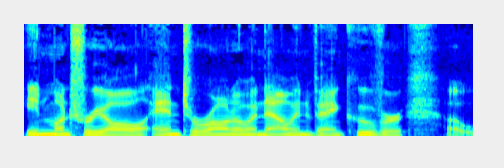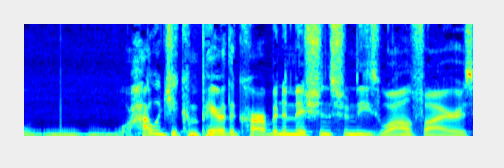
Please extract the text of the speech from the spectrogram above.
in Montreal and Toronto and now in Vancouver. Uh, how would you compare the carbon emissions from these wildfires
